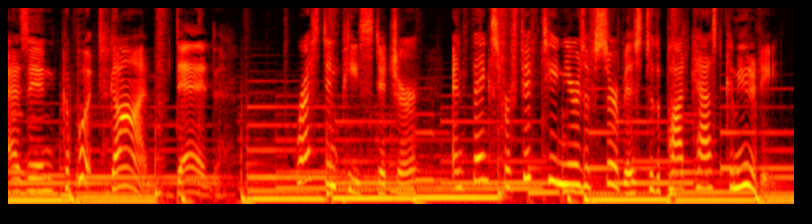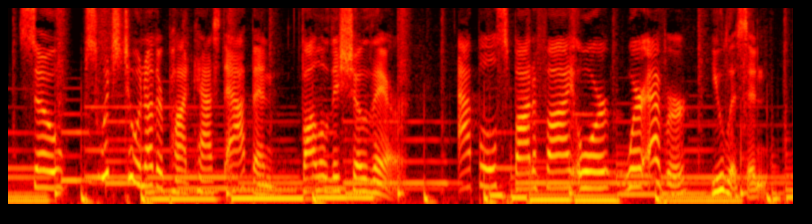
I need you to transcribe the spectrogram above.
as in kaput, gone, dead. Rest in peace, Stitcher, and thanks for 15 years of service to the podcast community. So switch to another podcast app and follow this show there. Apple, Spotify, or wherever you listen.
